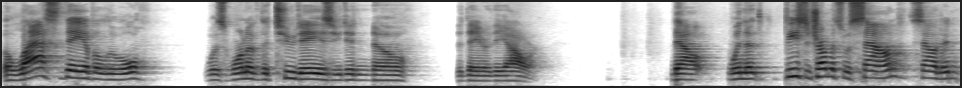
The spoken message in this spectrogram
The last day of Elul was one of the two days you didn't know the day or the hour. Now, when the Feast of Trumpets was sound, sounded,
